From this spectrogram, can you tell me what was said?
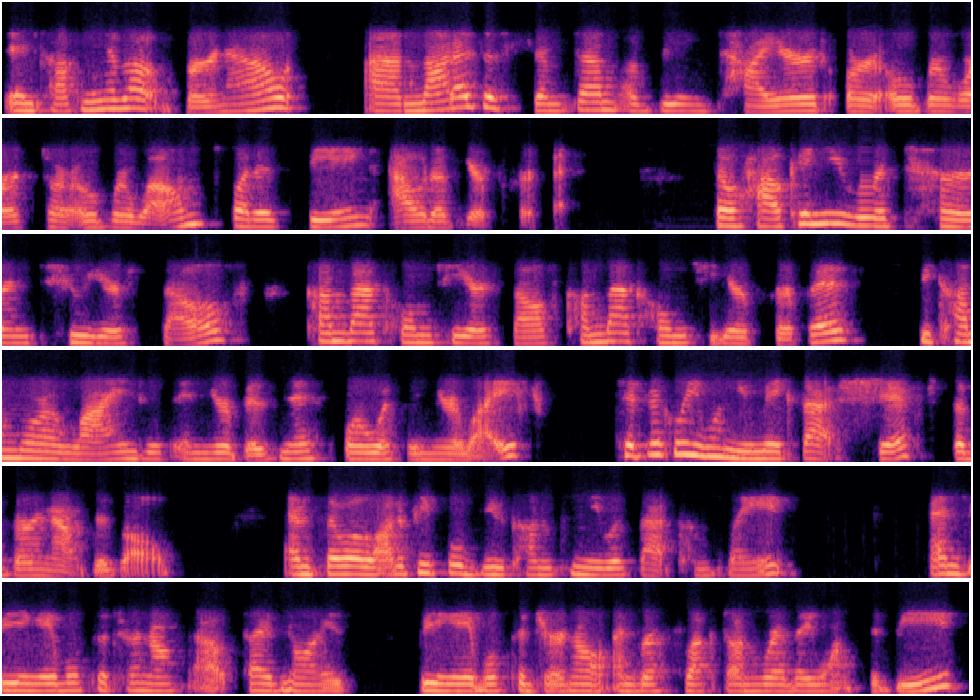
in talking about burnout, um, not as a symptom of being tired or overworked or overwhelmed, but as being out of your purpose. So, how can you return to yourself, come back home to yourself, come back home to your purpose, become more aligned within your business or within your life? Typically, when you make that shift, the burnout dissolves. And so, a lot of people do come to me with that complaint and being able to turn off outside noise being able to journal and reflect on where they want to be,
